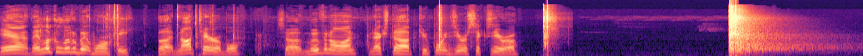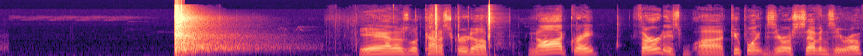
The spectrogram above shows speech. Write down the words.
Yeah, they look a little bit wonky, but not terrible. So moving on, next up, 2.060. Yeah, those look kind of screwed up. Not great. Third is uh, 2.070.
